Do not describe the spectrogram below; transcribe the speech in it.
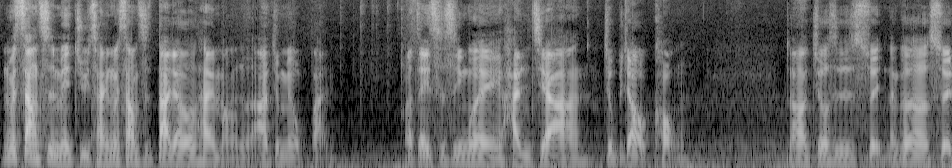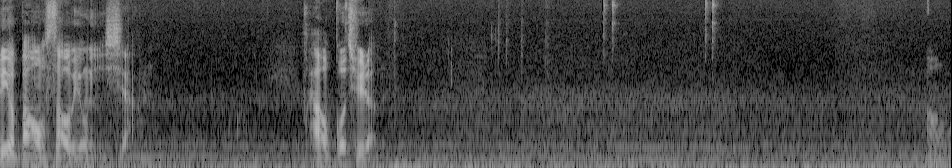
因为上次没聚餐，因为上次大家都太忙了啊，就没有办，啊，这一次是因为寒假就比较有空，然后就是水那个水里有帮我稍微用一下。好，过去了。哦，我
